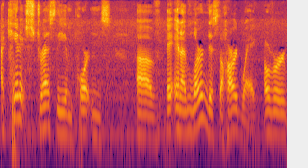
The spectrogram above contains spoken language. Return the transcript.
I can't stress the importance of, and I've learned this the hard way over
